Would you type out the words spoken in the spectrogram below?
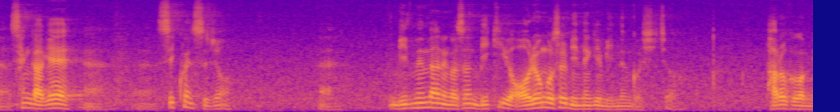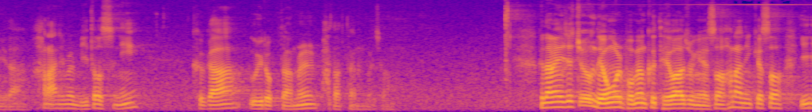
어, 생각의 어, 어, 시퀀스죠. 예. 믿는다는 것은 믿기 어려운 것을 믿는 게 믿는 것이죠. 바로 그겁니다. 하나님을 믿었으니 그가 의롭담을 받았다는 거죠. 그 다음에 이제 쭉 내용을 보면 그 대화 중에서 하나님께서 이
